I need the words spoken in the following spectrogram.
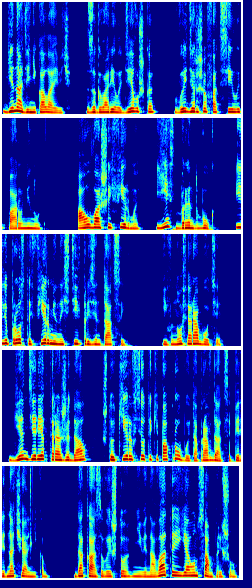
«Геннадий Николаевич», — заговорила девушка, выдержав от силы пару минут. «А у вашей фирмы есть брендбук или просто фирменный стиль презентаций?» И вновь о работе. Гендиректор ожидал, что Кира все-таки попробует оправдаться перед начальником, доказывая, что не виноватая я, он сам пришел.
